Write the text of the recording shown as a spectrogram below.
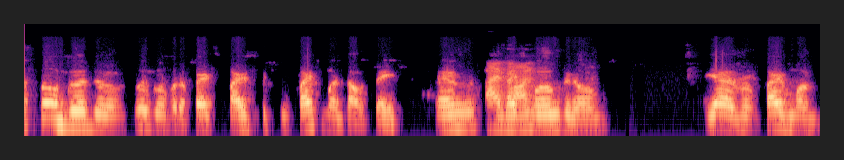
it's so good though, so good for the first five, six, five months, I would say. And five months? months, you know. Yeah, five months,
